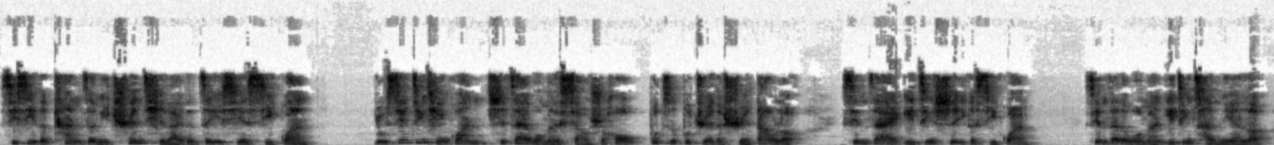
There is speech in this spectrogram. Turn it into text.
细细的看着你圈起来的这一些习惯。有些金钱观是在我们小时候不知不觉的学到了，现在已经是一个习惯。现在的我们已经成年了，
